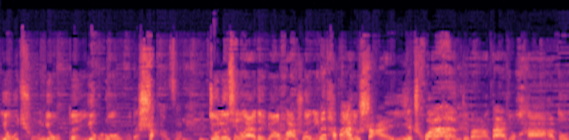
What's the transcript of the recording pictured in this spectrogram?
又穷又笨又落伍的傻子，就刘庆来的原话说，因为他爸就傻，遗传，对吧？让大家就哈哈都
